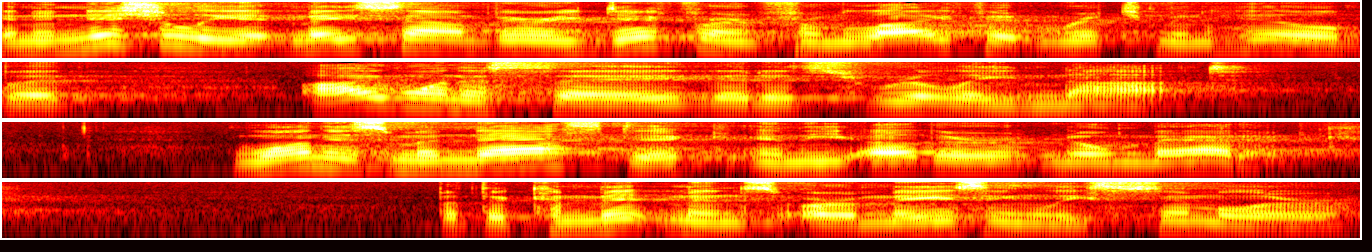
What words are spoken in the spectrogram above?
And initially, it may sound very different from life at Richmond Hill, but I want to say that it's really not. One is monastic and the other nomadic. But the commitments are amazingly similar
